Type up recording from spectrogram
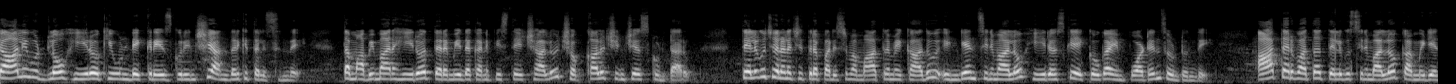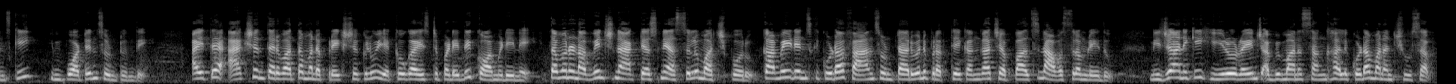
టాలీవుడ్లో హీరోకి ఉండే క్రేజ్ గురించి అందరికీ తెలిసిందే. తమ అభిమాన హీరో తెర మీద కనిపిస్తే చాలు చొక్కాలు చించేసుకుంటారు. తెలుగు చలనచిత్ర పరిశ్రమ మాత్రమే కాదు ఇండియన్ సినిమాలో హీరోస్కి ఎక్కువగా ఇంపార్టెన్స్ ఉంటుంది. ఆ తర్వాత తెలుగు సినిమాలో కమెడియన్స్కి ఇంపార్టెన్స్ ఉంటుంది. అయితే యాక్షన్ తర్వాత మన ప్రేక్షకులు ఎక్కువగా ఇష్టపడేది కామెడీనే. తమను నవ్వించిన యాక్టర్స్ని అస్సలు మర్చిపోరు. కమెడియన్స్కి కూడా ఫ్యాన్స్ ఉంటారు అని ప్రత్యేకంగా చెప్పాల్సిన అవసరం లేదు. నిజానికి హీరో రేంజ్ అభిమాన సంఘాలు కూడా మనం చూసాం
